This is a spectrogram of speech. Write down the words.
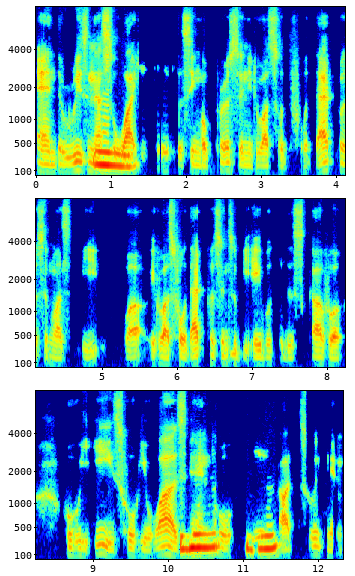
And the reason as to why mm. he placed a single person, it was for, for that person was be well, it was for that person to be able to discover who he is, who he was, mm-hmm. and who mm-hmm. God to him.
